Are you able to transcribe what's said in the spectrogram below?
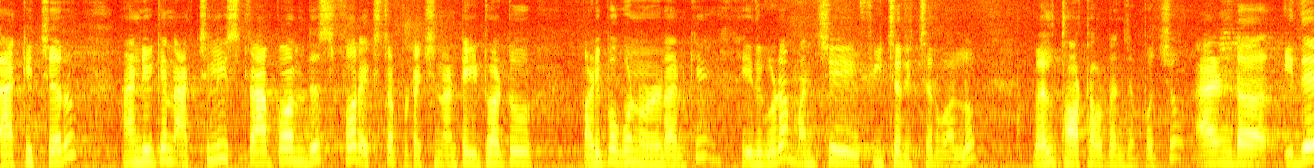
బ్యాక్ ఇచ్చారు. And you can actually strap on this for extra protection అంటే ఇటు అటు పడిపోకుండా ఉండడానికి ఇది కూడా మంచి ఫీచర్ ఇచ్చారు వాళ్ళు. వెల్ థాట్ అవుట్ అని చెప్పొచ్చు. అండ్ uh, ఇదే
